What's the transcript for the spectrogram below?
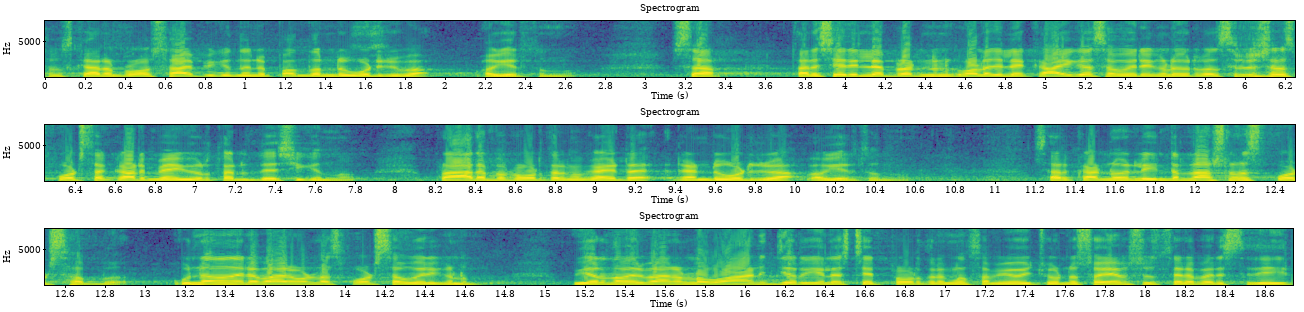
സംസ്കാരം പ്രോത്സാഹിപ്പിക്കുന്നതിന് പന്ത്രണ്ട് കോടി രൂപ വകയിരുത്തുന്നു. സർ തലശ്ശേരിയിലെ ബ്രണ്ണൻ കോളേജിലെ കായിക സൗകര്യങ്ങൾ ഒരു റെസിഡൻഷ്യൽ സ്പോർട്സ് അക്കാദമിയായി ഉയർത്താൻ ഉദ്ദേശിക്കുന്നു. പ്രാരംഭ പ്രവർത്തനങ്ങൾക്കായിട്ട് രണ്ട് കോടി രൂപ വകയിരുത്തുന്നു. സാർ കണ്ണൂരിൽ ഇന്റർനാഷണൽ സ്പോർട്സ് ഹബ്ബ് ഉന്നത നിലവാരമുള്ള സ്പോർട്സ് സൗകര്യങ്ങളും ഉയർന്ന വരുമാനമുള്ള വാണിജ്യ റിയൽ എസ്റ്റേറ്റ് പ്രവർത്തനങ്ങളും സംയോജിച്ചുകൊണ്ട് സ്വയം സുസ്ഥിര പരിസ്ഥിതിയിൽ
